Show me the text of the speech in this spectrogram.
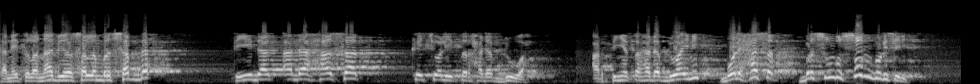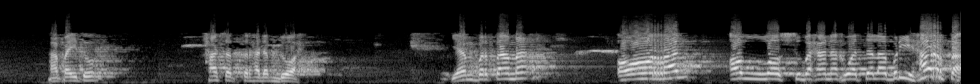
Karena itulah Nabi SAW bersabda, tidak ada hasad kecuali terhadap dua. Artinya terhadap dua ini boleh hasad bersungguh-sungguh di sini. Apa itu? Hasad terhadap dua. Yang pertama, orang Allah subhanahu wa ta'ala beri harta.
